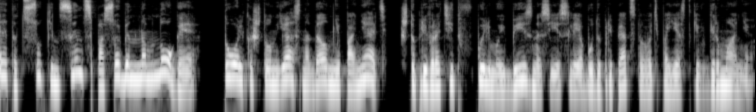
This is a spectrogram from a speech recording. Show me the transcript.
этот сукин сын способен на многое. Только что он ясно дал мне понять, что превратит в пыль мой бизнес, если я буду препятствовать поездке в Германию,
